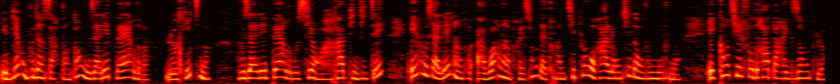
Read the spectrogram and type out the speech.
eh bien au bout d'un certain temps, vous allez perdre le rythme, vous allez perdre aussi en rapidité et vous allez avoir l'impression d'être un petit peu au ralenti dans vos mouvements. Et quand il faudra par exemple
